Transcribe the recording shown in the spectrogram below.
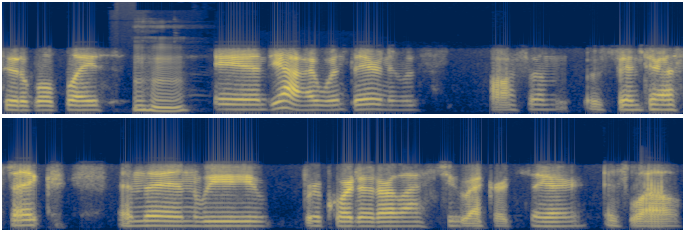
suitable place. Mm-hmm. And yeah, I went there and it was awesome. It was fantastic. And then we recorded our last two records there as well,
